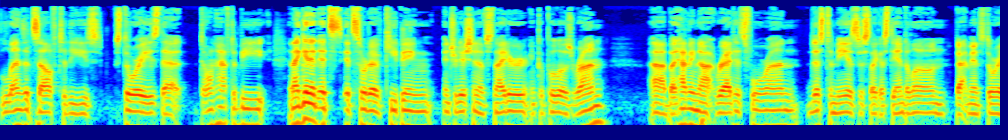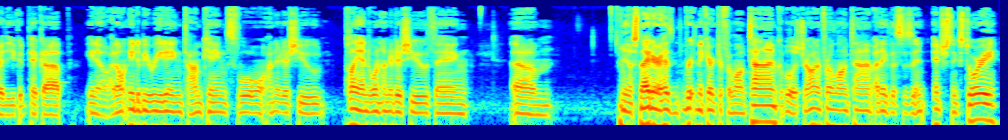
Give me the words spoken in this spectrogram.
lends itself to these stories that don't have to be, and I get it, it's, it's sort of keeping in tradition of Snyder and Capullo's run. Uh, but having not read his full run, this to me is just like a standalone Batman story that you could pick up. You know, I don't need to be reading Tom King's full 100 issue, planned 100 issue thing. Um, you know, Snyder has written the character for a long time. Capullo's drawn him for a long time. I think this is an interesting story.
